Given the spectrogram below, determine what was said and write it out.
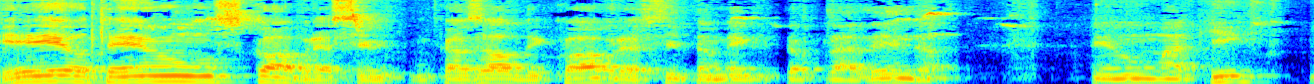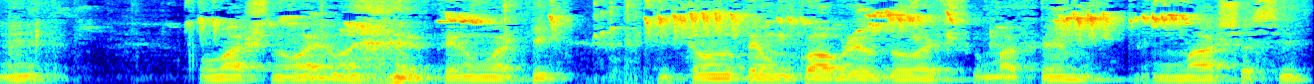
E eu tenho uns cobras assim, um casal de cobras assim também que estão para venda. Tem uma aqui, né? O macho não é, mas tem uma aqui. Então tem um cobre ou dois, uma fêmea, um macho assim.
